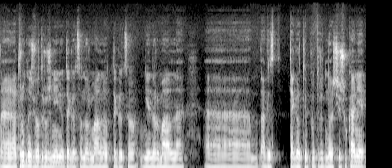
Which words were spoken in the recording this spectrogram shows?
E, trudność w odróżnieniu tego, co normalne, od tego, co nienormalne, e, a więc tego typu trudności, szukanie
